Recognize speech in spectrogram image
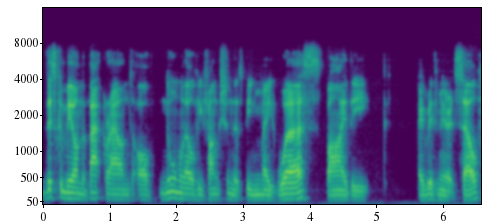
This can be on the background of normal LV function that's been made worse by the arrhythmia itself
